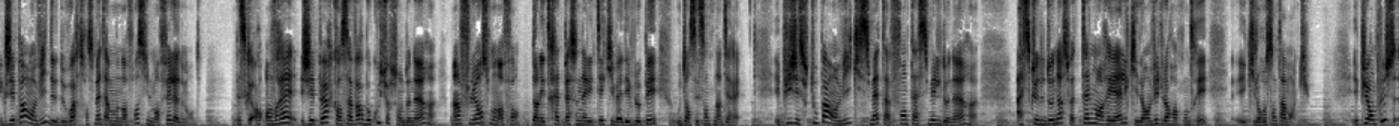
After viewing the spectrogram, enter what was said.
et que j'ai pas envie de devoir transmettre à mon enfant s'il m'en fait la demande. Parce qu'en en vrai, j'ai peur qu'en savoir beaucoup sur son donneur influence mon enfant dans les traits de personnalité qu'il va développer ou dans ses centres d'intérêt. Et puis j'ai surtout pas envie qu'il se mette à fantasmer le donneur, à ce que le donneur soit tellement réel qu'il ait envie de le rencontrer et qu'il ressente un manque. Et puis en plus,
